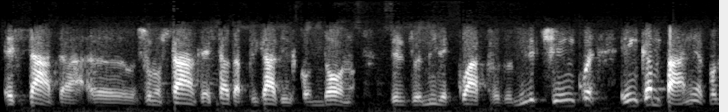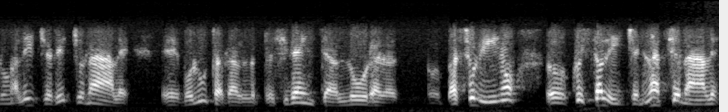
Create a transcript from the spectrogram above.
è, stata, eh, state, è stato applicato il condono del 2004-2005 e in Campania con una legge regionale eh, voluta dal presidente allora Bassolino, eh, questa legge nazionale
